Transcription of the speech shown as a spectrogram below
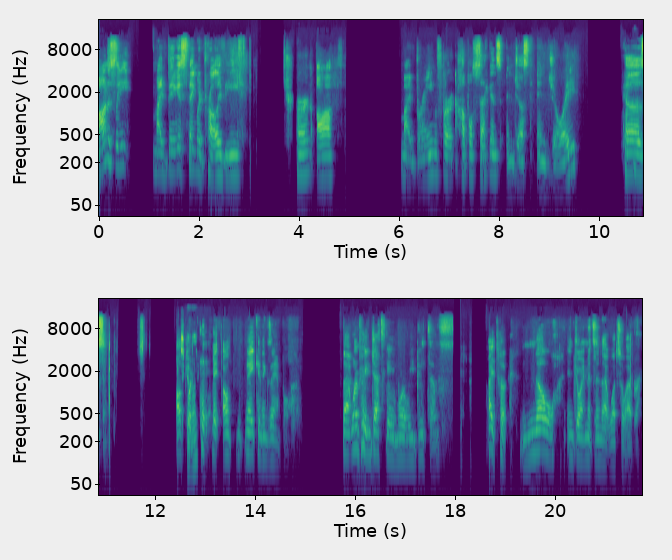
honestly, my biggest thing would probably be turn off my brain for a couple seconds and just enjoy. Because I'll, put, I'll make an example. That Winnipeg Jets game where we beat them, I took no enjoyment in that whatsoever.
